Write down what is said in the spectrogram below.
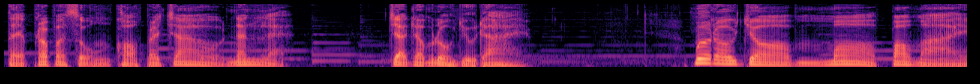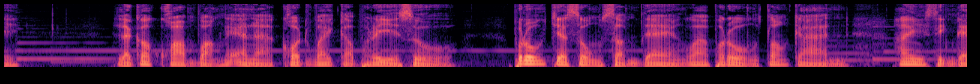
แต่พระประสงค์ของพระเจ้านั่นแหละ จะดำรงอยู่ได้ เมื่อเรายอมมอบเป้าหมายและก็ความหวังในอนาคตไว้กับพระเยซู ระองค์จะทรงสำแดงว่าพระองค์ต้องการให้สิ่งใด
